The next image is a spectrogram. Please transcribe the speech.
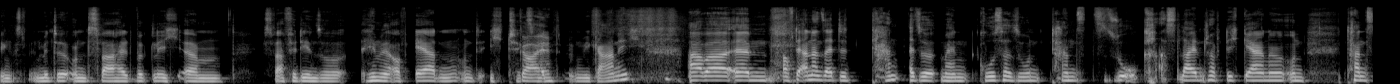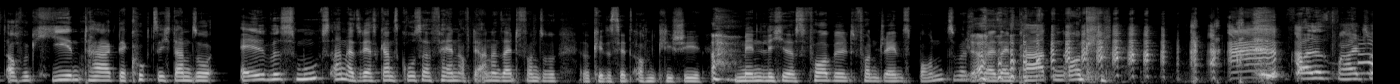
Dings in Mitte und es war halt wirklich, ähm, es war für den so Himmel auf Erden und ich check's Geil. halt irgendwie gar nicht. Aber ähm, auf der anderen Seite, tan also mein großer Sohn tanzt so krass leidenschaftlich gerne und tanzt auch wirklich jeden Tag. Der guckt sich dann so Elvis-Moves an. Also der ist ganz großer Fan auf der anderen Seite von so, okay, das ist jetzt auch ein Klischee, männliches Vorbild von James Bond zum Beispiel, weil sein Patenonkel das Falsche.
